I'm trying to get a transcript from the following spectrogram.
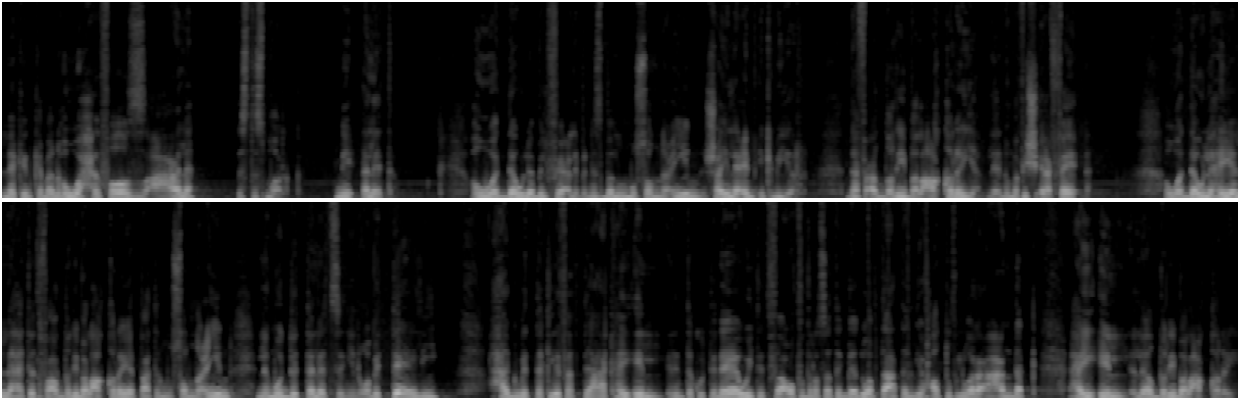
لكن كمان هو حفاظ على استثمارك. اتنين تلاتة. هو الدولة بالفعل بالنسبة للمصنعين شايلة عبء كبير. دفع الضريبة العقارية لأنه مفيش إعفاء. هو الدولة هي اللي هتدفع الضريبة العقارية بتاعت المصنعين لمدة ثلاث سنين. وبالتالي حجم التكلفة بتاعك هيقل. اللي انت كنت ناوي تدفعه في دراسات الجدوى بتاعتك دي وحطه في الورقة عندك هيقل اللي هي الضريبة العقارية.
